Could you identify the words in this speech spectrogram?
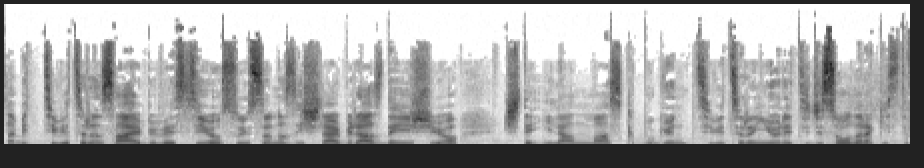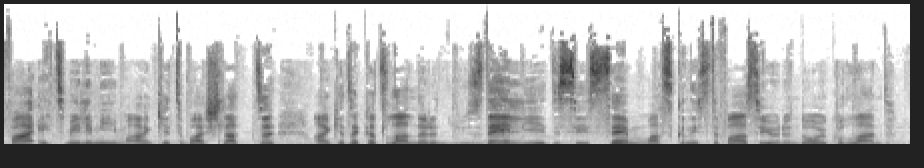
tabii Twitter'ın sahibi ve CEO'suysanız işler biraz değişiyor. İşte Elon Musk bugün Twitter'ın yöneticisi olarak istifa etmeli miyim anketi başlattı. Ankete katılanların %57'si ise Musk'ın istifası yönünde oy kullandı.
